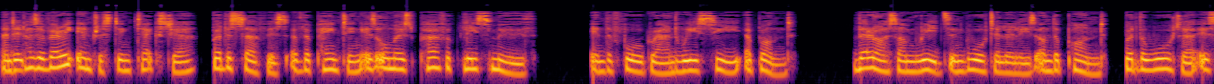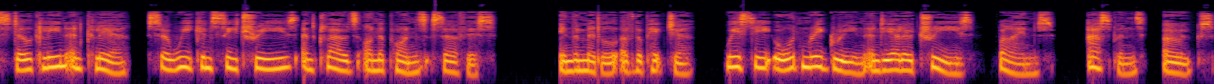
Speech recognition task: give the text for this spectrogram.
and it has a very interesting texture, but the surface of the painting is almost perfectly smooth. In the foreground we see a pond. There are some reeds and water lilies on the pond, but the water is still clean and clear, so we can see trees and clouds on the pond's surface. In the middle of the picture, we see ordinary green and yellow trees, pines, aspens, oaks.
